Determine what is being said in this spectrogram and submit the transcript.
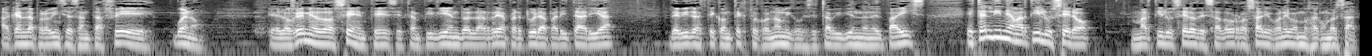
Acá en la provincia de Santa Fe, bueno, eh, los gremios docentes están pidiendo la reapertura paritaria debido a este contexto económico que se está viviendo en el país. Está en línea Martín Lucero, Martín Lucero de Sador Rosario, con él vamos a conversar.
